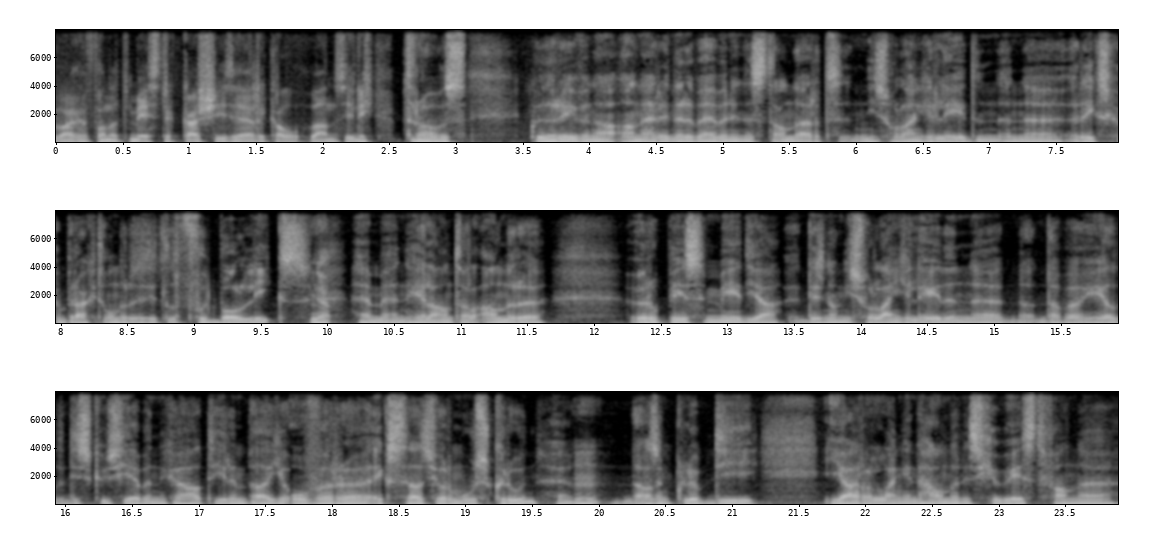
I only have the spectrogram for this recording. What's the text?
waarvan het meeste cash is eigenlijk al waanzinnig. Trouwens, ik wil er even aan herinneren, we hebben in de Standaard niet zo lang geleden een eh, reeks gebracht onder de titel Football Leaks. Ja. Hè, met een heel aantal andere Europese media. Het is nog niet zo lang geleden eh, dat, dat we heel de discussie hebben gehad hier in België over eh, Excelsior Moeskroen. Hè. Mhm. Dat is een club die jarenlang in handen is geweest van,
